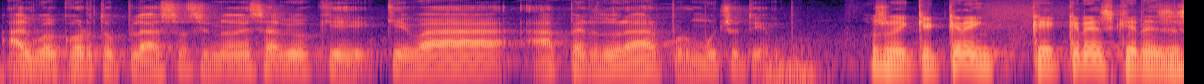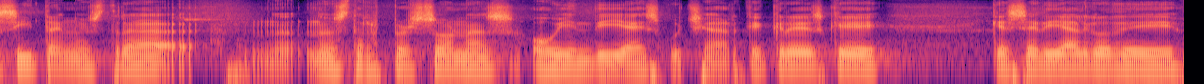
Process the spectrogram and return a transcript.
algo a corto plazo, sino es algo que, va a perdurar por mucho tiempo. José, ¿qué, creen, ¿qué crees que necesitan nuestra, nuestras personas hoy en día escuchar? ¿Qué crees que, que sería algo de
